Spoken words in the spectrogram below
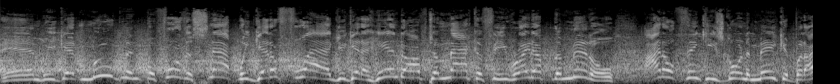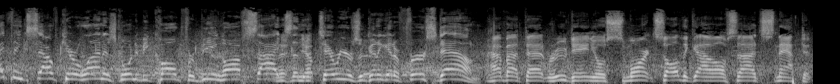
And we get movement before the snap. We get a flag. You get a handoff to McAfee right up the middle. I don't think he's going to make it, but I think South Carolina is going to be called for being offsides, and Yep. the Terriers are going to get a first down. How about that? Rue Daniels, smart, saw the guy offside, snapped it.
